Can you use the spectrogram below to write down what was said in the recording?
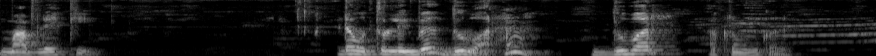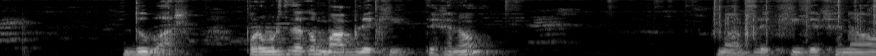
মাবলে কি? এটা উত্তর লিখবে দুবার হ্যাঁ? দুবার আক্রমণ করে। দুবার। পরবর্তী দেখো মাপলে কি, দেখে নাও। মাপলে কি, দেখে নাও।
